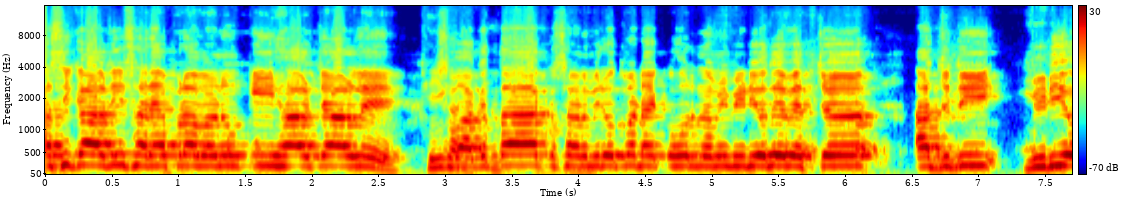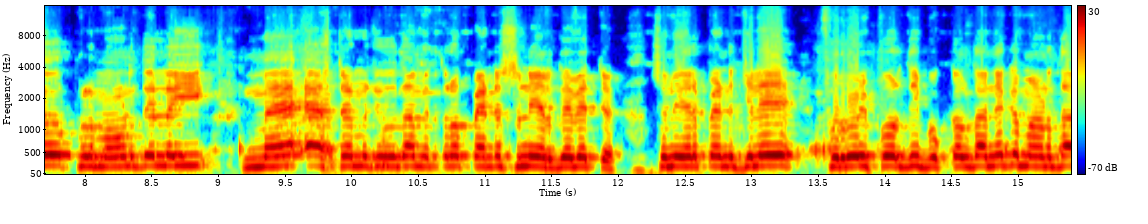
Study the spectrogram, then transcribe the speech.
ਸਤਿ ਸ਼੍ਰੀ ਅਕਾਲ ਜੀ ਸਾਰੇ ਭਰਾਵਾਂ ਨੂੰ ਕੀ ਹਾਲ ਚਾਲ ਨੇ। ਸਵਾਗਤ ਆ। ਕਿਸਾਨ ਵੀਰੋ ਤੁਹਾਡਾ ਇੱਕ ਹੋਰ ਨਵੀਂ ਵੀਡੀਓ ਦੇ ਵਿੱਚ। ਅੱਜ ਦੀ ਵੀਡੀਓ ਫਿਲਮਾਉਣ ਦੇ ਲਈ ਮੈਂ ਇਸ ਟਾਈਮ ਮੌਜੂਦ ਆ ਮਿੱਤਰੋ ਪਿੰਡ ਸਨੇਰ ਦੇ ਵਿੱਚ। ਸਨੇਰ ਪਿੰਡ ਜ਼ਿਲ੍ਹੇ ਫਿਰੋਜ਼ਪੁਰ ਦੀ ਬੁੱਕਲ ਦਾ ਨਿਗਮਾਨ ਦਾ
